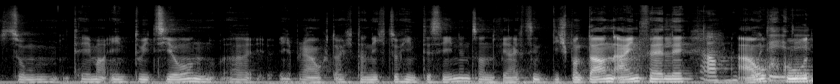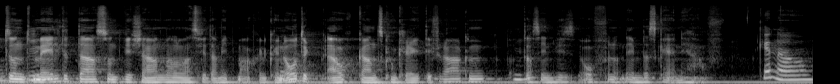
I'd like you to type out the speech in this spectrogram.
zum Thema Intuition, äh, ihr braucht euch da nicht so hintersinnen, sondern vielleicht sind die spontanen Einfälle auch, auch gut und mhm. meldet das und wir schauen mal, was wir damit machen können. Ja. Oder auch ganz konkrete Fragen, mhm. da sind wir offen und nehmen das gerne auf. Genau.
